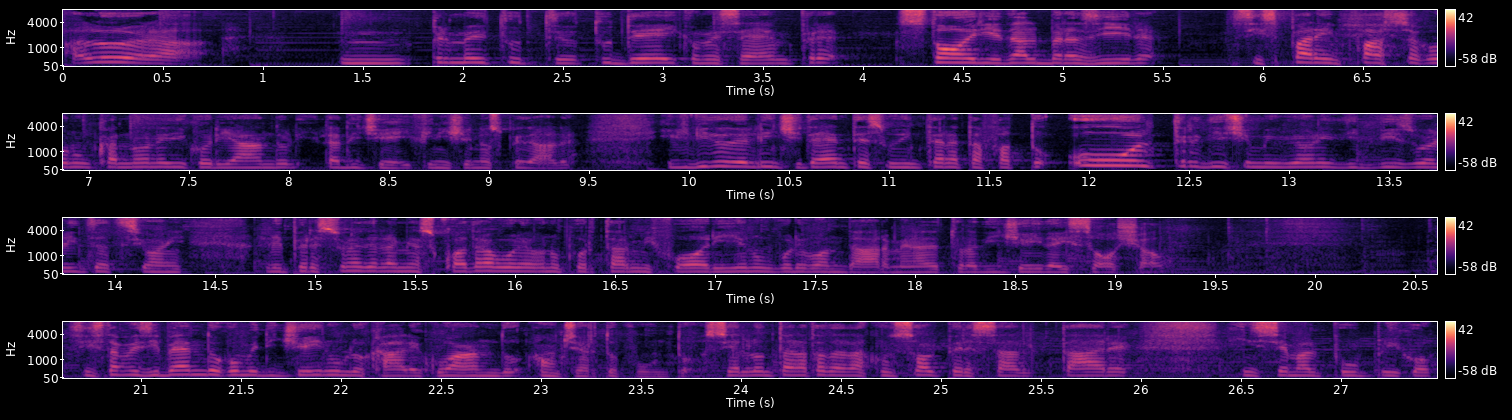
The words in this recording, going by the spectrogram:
Allora, mh, mm, prima di tutto, today, come sempre, storie dal Brasile. Si spara in faccia con un cannone di coriandoli, la DJ finisce in ospedale. Il video dell'incidente su internet ha fatto oltre 10 milioni di visualizzazioni. Le persone della mia squadra volevano portarmi fuori, io non volevo andarmene, ha detto la DJ dai social. Si stava esibendo come DJ in un locale quando, a un certo punto, si è allontanata dalla console per saltare insieme al pubblico.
